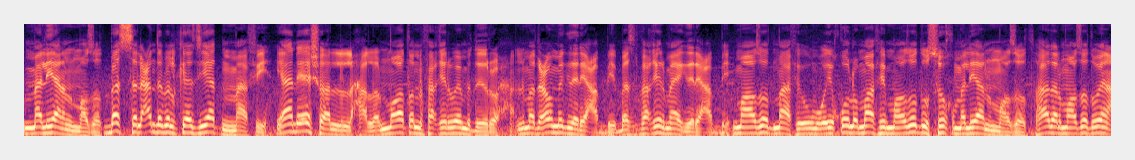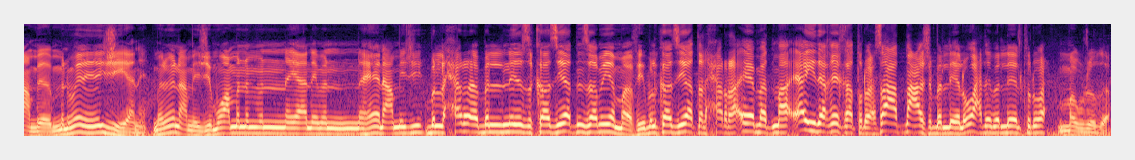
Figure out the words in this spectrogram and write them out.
مليان المازوت. بس اللي عنده بالكازيات ما في. يعني إيش الحل؟ المواطن الفقير وين بده يروح؟ المدعوم يقدر يعبي بس الفقير ما يقدر يعبي. مازوت ما في. ويقولوا ما في مازوت وسوق مليان المازوت هذا المازوت وين عم من وين يجي يعني؟ من وين عم يجي؟ مو من من يعني من هنا عم يجي؟ بالحر بالكازيات نظامية ما في. بالكازيات الحر أيمت ما أي دقيقة تروح. الساعة 12 بالليل واحدة بالليل. الليل تروح؟ موجودة.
